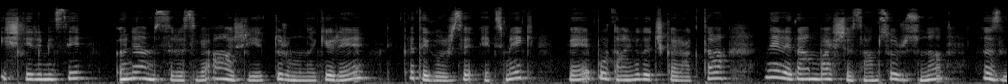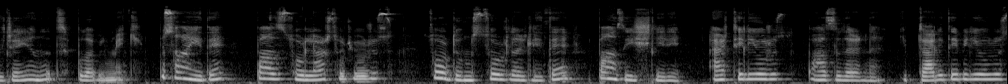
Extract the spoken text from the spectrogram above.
işlerimizi önem sırası ve aciliyet durumuna göre kategorize etmek ve buradan yola çıkarak da nereden başlasam sorusuna hızlıca yanıt bulabilmek. Bu sayede bazı sorular soruyoruz. Sorduğumuz sorular ile de bazı işleri erteliyoruz, bazılarını iptal edebiliyoruz.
